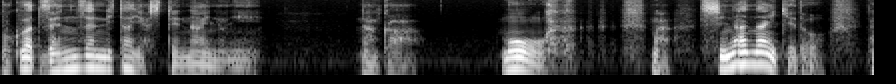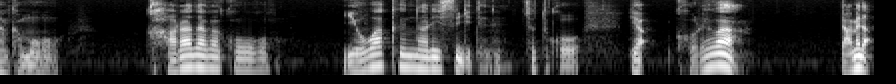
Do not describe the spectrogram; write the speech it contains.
僕は全然リタイアしてないのになんかもう まあ死なないけどなんかもう体がこう弱くなりすぎてねちょっとこういやこれはダメだ。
